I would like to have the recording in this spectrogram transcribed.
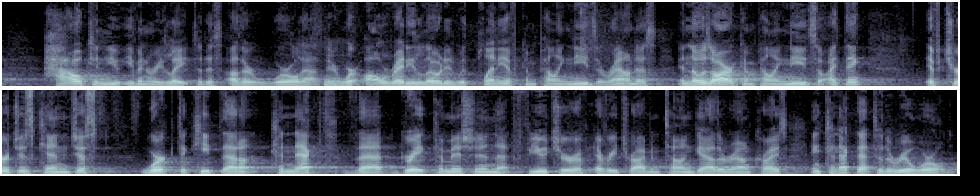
how can you even relate to this other world out there? Hmm. We're already loaded with plenty of compelling needs around us, and those are compelling needs. So I think if churches can just work to keep that on, connect that great commission, that future of every tribe and tongue gathered around Christ, and connect that to the real world.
